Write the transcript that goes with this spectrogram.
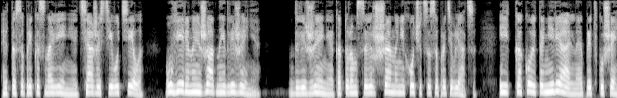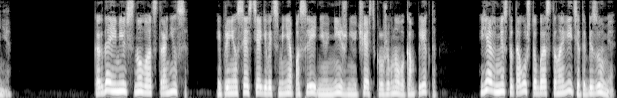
Это соприкосновение, тяжесть его тела, уверенные жадные движения. Движения, которым совершенно не хочется сопротивляться, и какое-то нереальное предвкушение. Когда Эмиль снова отстранился и принялся стягивать с меня последнюю, нижнюю часть кружевного комплекта, я вместо того, чтобы остановить это безумие,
